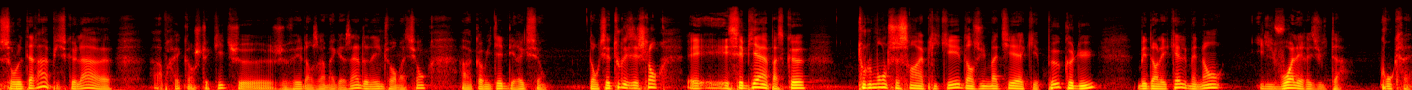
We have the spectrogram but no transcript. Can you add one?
sur le terrain, puisque là, après, quand je te quitte, je, je vais dans un magasin donner une formation un comité de direction. Donc c'est tous les échelons. Et, c'est bien parce que tout le monde se sent impliqué dans une matière qui est peu connue, mais dans lesquelles maintenant ils voient les résultats concrets.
